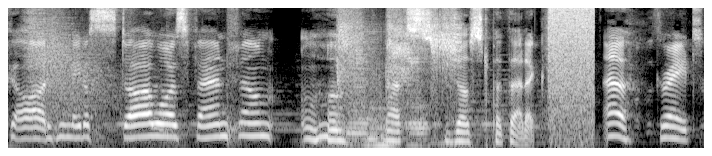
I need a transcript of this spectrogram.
God, he made a Star Wars fan film? Ugh, that's just pathetic. Oh, great.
